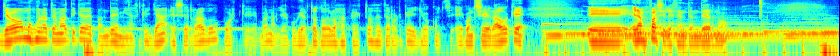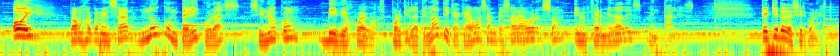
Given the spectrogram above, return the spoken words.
llevábamos una temática de pandemias que ya he cerrado porque, bueno, ya he cubierto todos los aspectos de terror que yo he considerado que eh, eran fáciles de entender, ¿no? Hoy vamos a comenzar no con películas, sino con videojuegos, porque la temática que vamos a empezar ahora son enfermedades mentales. ¿Qué quiero decir con esto?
